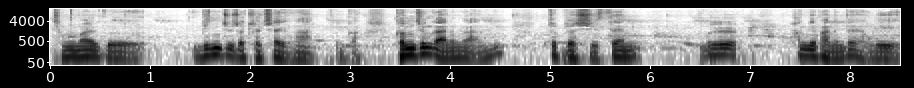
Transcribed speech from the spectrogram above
정말 그 민주적 결차에 응한 그러니까 검증 가능한 투표 시스템 을 확립하는데 우리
